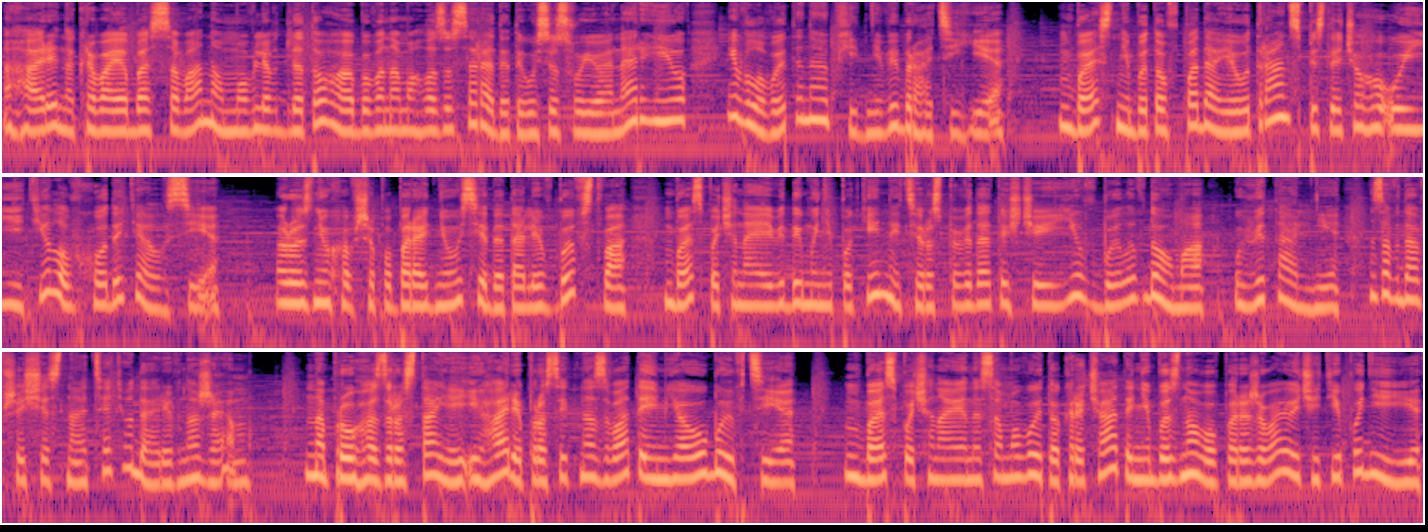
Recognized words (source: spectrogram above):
Гаррі накриває Бес саваном, мовляв, для того, аби вона могла зосередити усю свою енергію і вловити необхідні вібрації. Бес нібито впадає у транс, після чого у її тіло входить Елсі. Рознюхавши попередньо усі деталі вбивства, Бес починає від імені покійниці розповідати, що її вбили вдома у вітальні, завдавши 16 ударів ножем. Напруга зростає, і Гаррі просить назвати ім'я убивці. Бес починає несамовито кричати, ніби знову переживаючи ті події,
